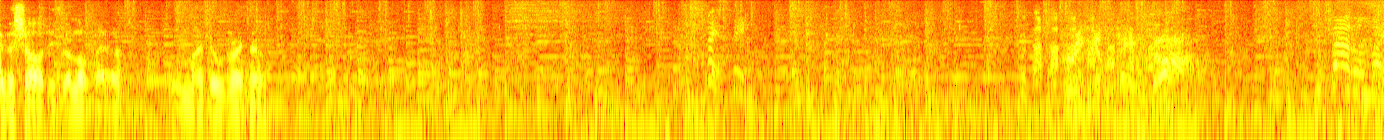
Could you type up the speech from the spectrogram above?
Yeah, the shard is a lot better in my build right now. Bring the pain. To battle, my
